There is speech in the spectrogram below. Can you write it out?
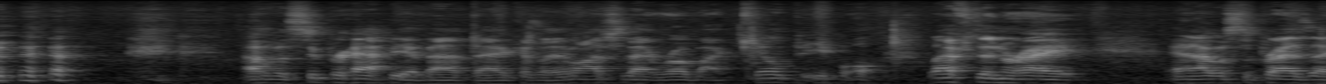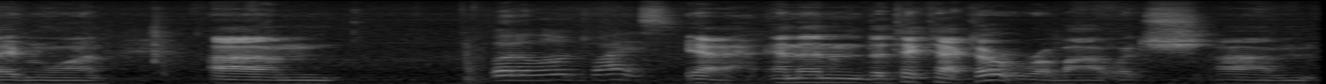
I was super happy about that because I watched that robot kill people left and right, and I was surprised I even won. Um, But alone twice. yeah, and then the tic tac toe robot, which um,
